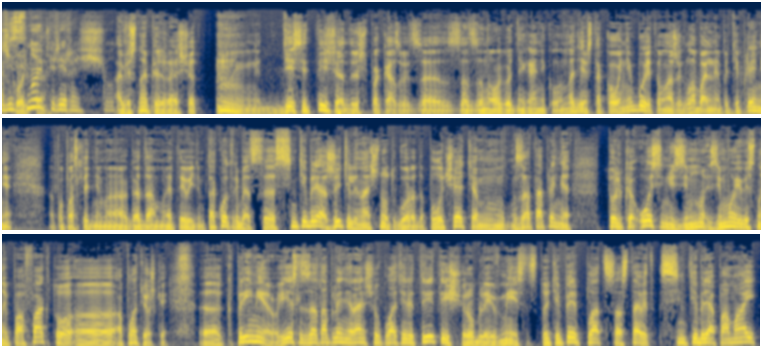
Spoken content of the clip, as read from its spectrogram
а сколько? весной перерасчет. а весной перерасчет 10 тысяч, Андрюш показывает за, за, за новогодние каникулы. Надеюсь, такого не будет. У нас же глобальное потепление по последним э, годам, мы это видим. Так вот, ребят, с, сентября жители начнут города получать м, за отопление только осенью, земно, зимой и весной по факту э, о платежке. Э, к примеру, если за отопление раньше вы платили 3 тысячи рублей в месяц, то теперь плата составит с сентября по май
